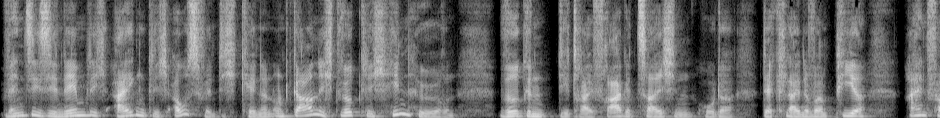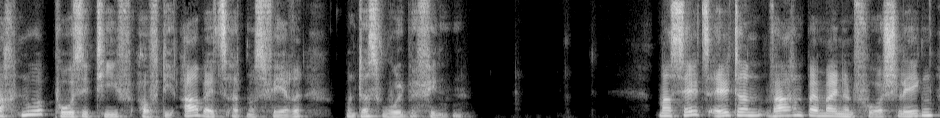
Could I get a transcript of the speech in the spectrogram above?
Wenn Sie sie nämlich eigentlich auswendig kennen und gar nicht wirklich hinhören, wirken die drei Fragezeichen oder der kleine Vampir einfach nur positiv auf die Arbeitsatmosphäre und das Wohlbefinden. Marcells Eltern waren bei meinen Vorschlägen,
